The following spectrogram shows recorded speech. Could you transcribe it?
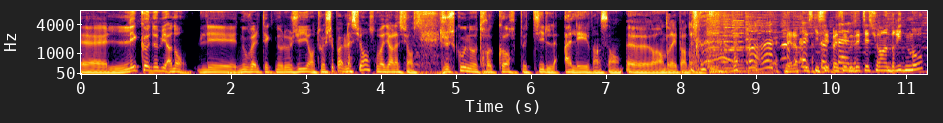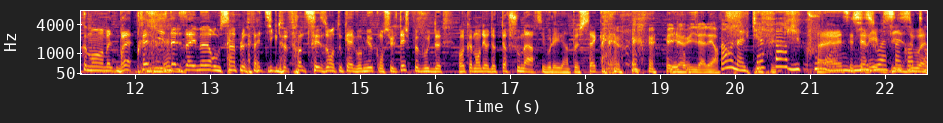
Euh, L'économie, ah non, les nouvelles technologies, en tout cas, je sais pas, la science, on va dire la science. Jusqu'où notre corps peut-il aller, Vincent? Euh, André, pardon. Mais alors, qu'est-ce qui s'est passé? Vous étiez sur un bris de mots? Comment Bref, prémisse d'Alzheimer ou simple fatigue de fin de saison. En tout cas, il vaut mieux consulter. Je peux vous de- recommander au docteur Schumacher si vous voulez. Il est un peu sec. mais- il, a, il a l'air. Ah, on a le cafard, du coup. Ouais, là. c'est terrible. à 50 Zizou à ans.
